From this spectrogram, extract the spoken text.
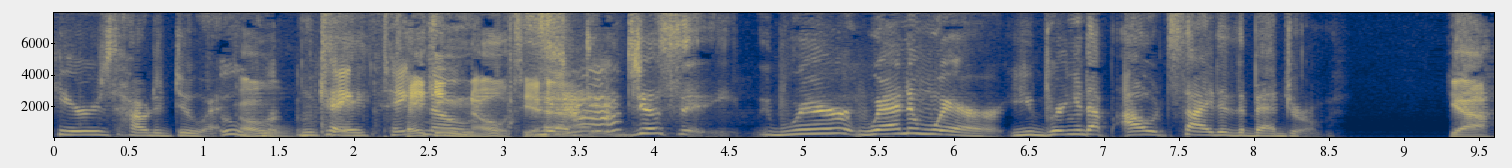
here's how to do it. Oh. Okay. Take, take Taking note. notes. Yeah. Yeah, just where, when, and where you bring it up outside of the bedroom, Yeah.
